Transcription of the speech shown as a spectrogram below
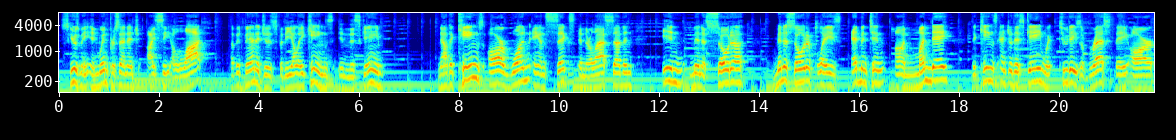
Excuse me, in win percentage, I see a lot of advantages for the LA Kings in this game. Now, the Kings are 1 and 6 in their last seven in Minnesota. Minnesota plays Edmonton on Monday. The Kings enter this game with two days of rest. They are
